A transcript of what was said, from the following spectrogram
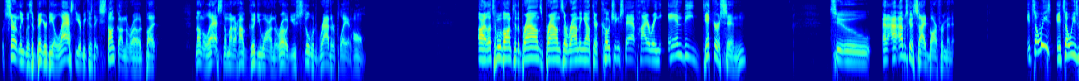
which certainly was a bigger deal last year because they stunk on the road. But nonetheless, no matter how good you are on the road, you still would rather play at home. All right, let's move on to the Browns. Browns are rounding out their coaching staff, hiring Andy Dickerson to, and I, am just going to sidebar for a minute. It's always, it's always,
